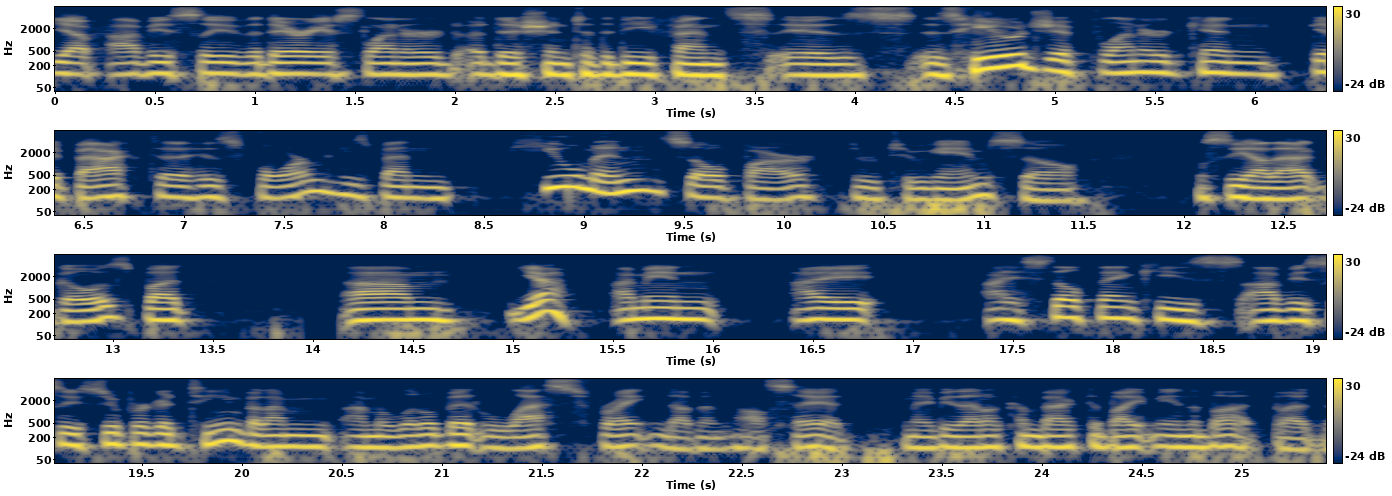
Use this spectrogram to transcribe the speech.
Yep, obviously the Darius Leonard addition to the defense is is huge. If Leonard can get back to his form, he's been human so far through two games, so we'll see how that goes. But um, yeah, I mean, I I still think he's obviously a super good team, but I'm I'm a little bit less frightened of him. I'll say it. Maybe that'll come back to bite me in the butt, but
